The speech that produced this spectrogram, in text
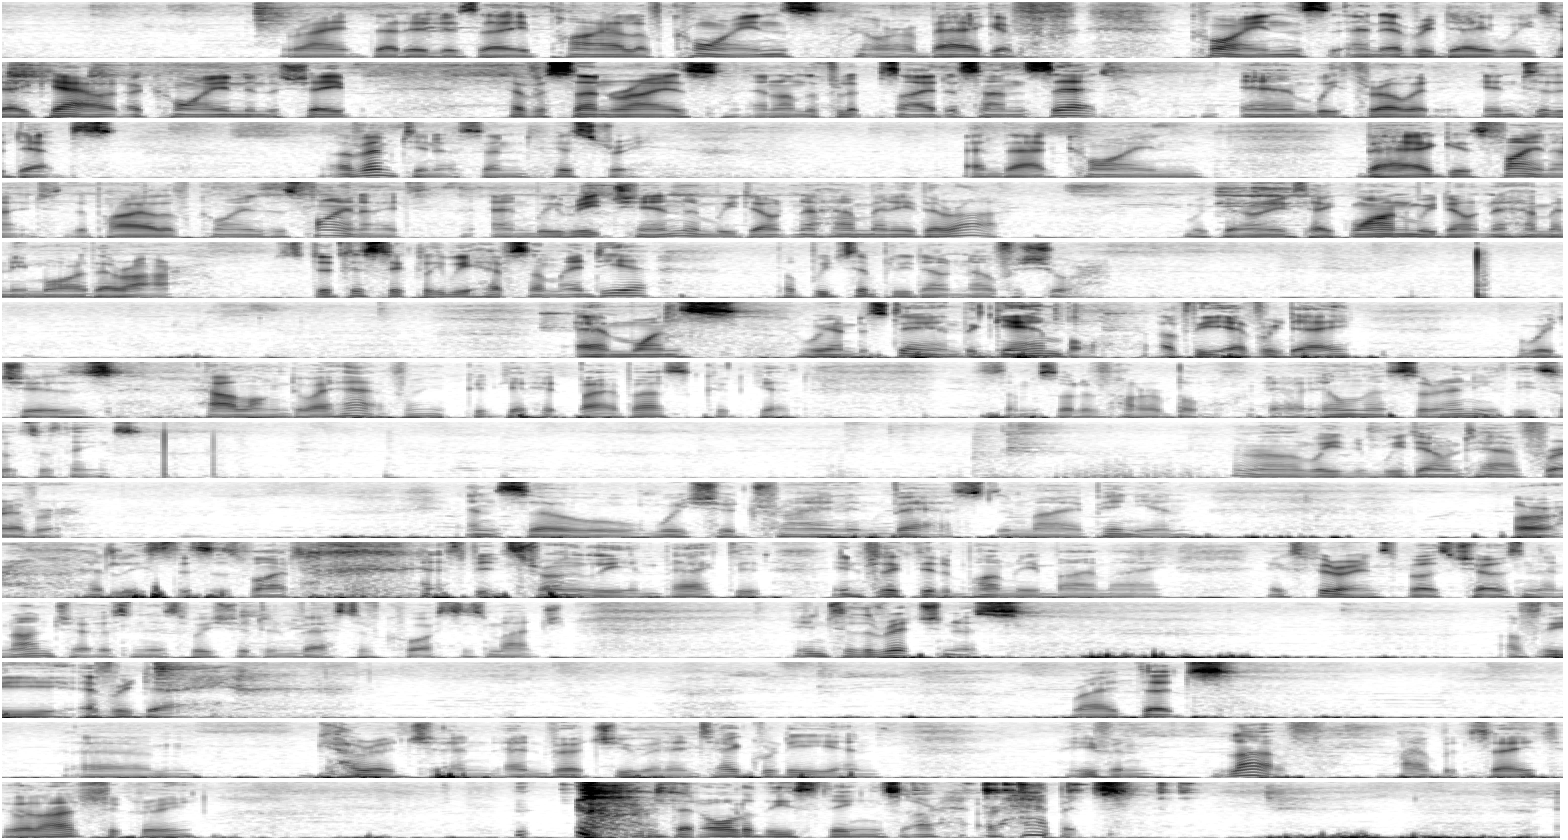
right? That it is a pile of coins or a bag of coins, and every day we take out a coin in the shape of a sunrise and on the flip side a sunset, and we throw it into the depths of emptiness and history. And that coin bag is finite, the pile of coins is finite, and we reach in and we don't know how many there are. We can only take one, we don't know how many more there are. Statistically, we have some idea, but we simply don't know for sure. And once we understand the gamble of the everyday, which is how long do I have? I could get hit by a bus, could get some sort of horrible uh, illness, or any of these sorts of things. Well, we, we don't have forever. And so we should try and invest, in my opinion, or at least this is what has been strongly impacted, inflicted upon me by my experience, both chosen and unchosen, is we should invest, of course, as much into the richness of the everyday. Right, that um, courage and, and virtue and integrity and even love, I would say, to a large degree, that all of these things are, are habits.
